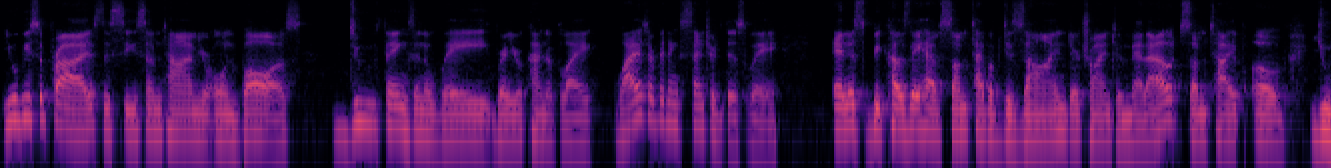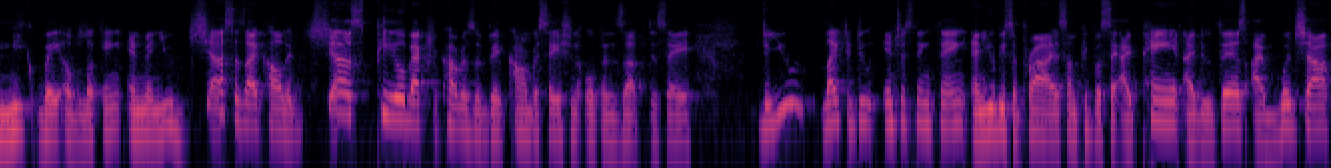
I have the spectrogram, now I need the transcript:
You'll be surprised to see sometime your own boss do things in a way where you're kind of like, why is everything centered this way? And it's because they have some type of design they're trying to met out some type of unique way of looking. And when you just as i call it just peel back the covers a bit conversation opens up to say do you like to do interesting thing? And you'll be surprised. Some people say i paint i do this i wood shop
